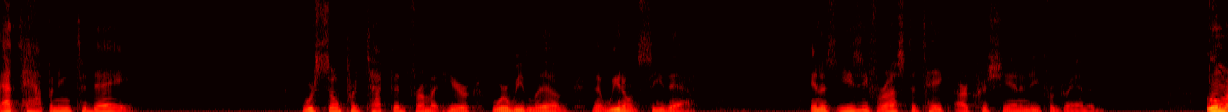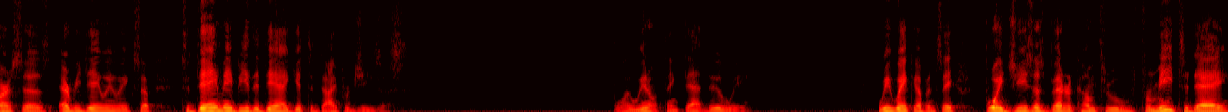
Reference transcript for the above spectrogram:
That's happening today. We're so protected from it here where we live that we don't see that. And it's easy for us to take our Christianity for granted. Umar says, every day when he wakes up, today may be the day I get to die for Jesus. Boy, we don't think that, do we? We wake up and say, boy, Jesus better come through for me today.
